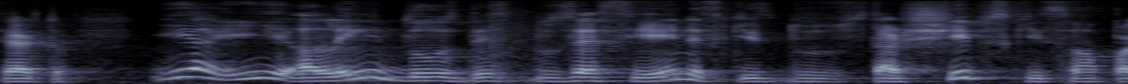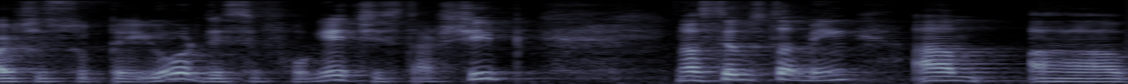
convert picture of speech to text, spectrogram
certo? E aí, além dos, dos SNs, que, dos Starships, que são a parte superior desse foguete Starship, nós temos também a, a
